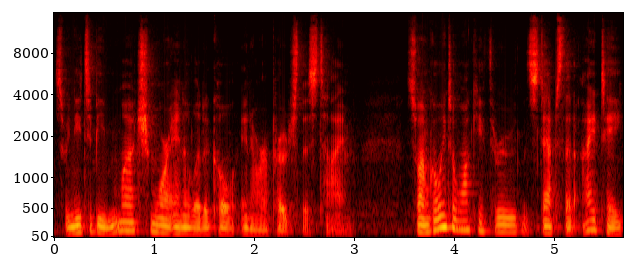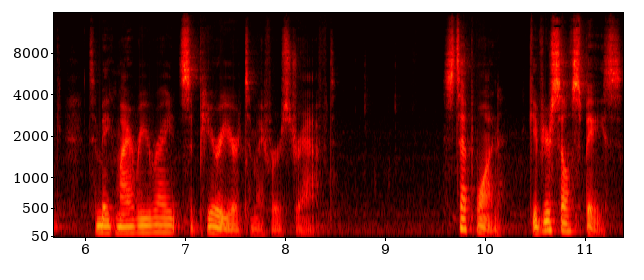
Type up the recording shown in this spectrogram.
so we need to be much more analytical in our approach this time. So I'm going to walk you through the steps that I take to make my rewrite superior to my first draft. Step 1 Give yourself space.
